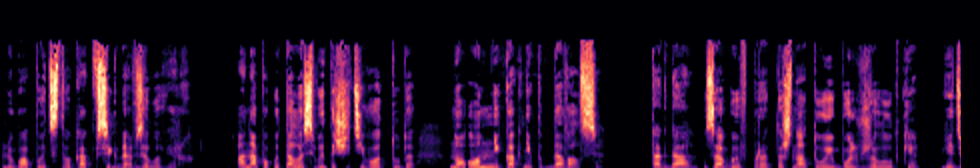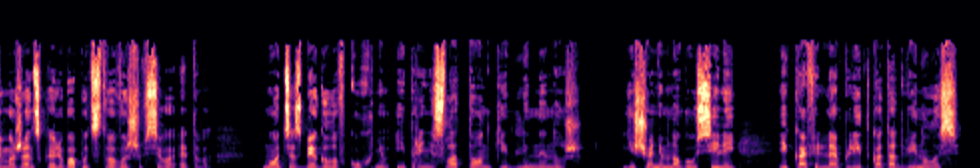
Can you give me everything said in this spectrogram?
Любопытство, как всегда, взяло верх. Она попыталась вытащить его оттуда, но он никак не поддавался. Тогда, забыв про тошноту и боль в желудке, видимо, женское любопытство выше всего этого, Мотя сбегала в кухню и принесла тонкий длинный нож. Еще немного усилий, и кафельная плитка отодвинулась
